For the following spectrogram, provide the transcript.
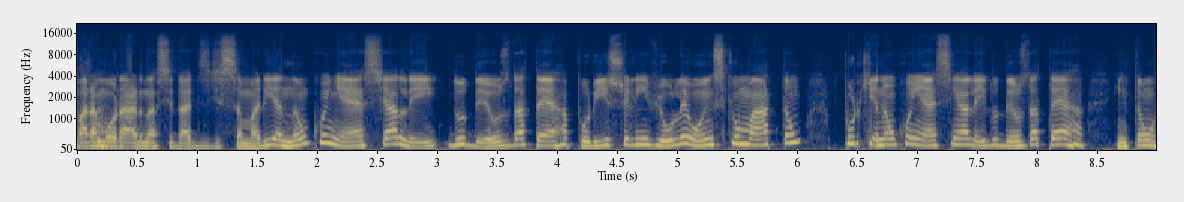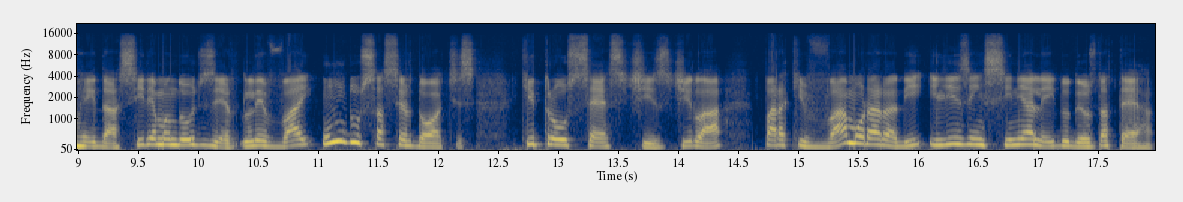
para morar nas cidades de Samaria não conhece a lei do Deus da terra. Por isso ele enviou leões que o matam, porque não conhecem a lei do Deus da terra. Então o rei da Síria mandou dizer: Levai um dos sacerdotes que trouxestes de lá, para que vá morar ali e lhes ensine a lei do Deus da terra.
